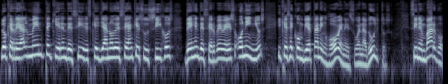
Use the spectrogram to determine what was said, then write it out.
Lo que realmente quieren decir es que ya no desean que sus hijos dejen de ser bebés o niños y que se conviertan en jóvenes o en adultos. Sin embargo,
